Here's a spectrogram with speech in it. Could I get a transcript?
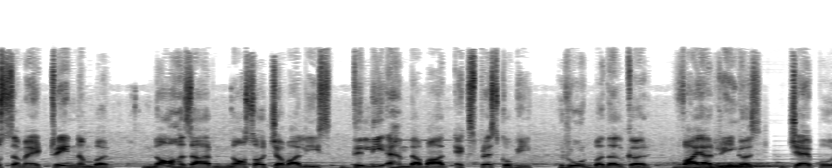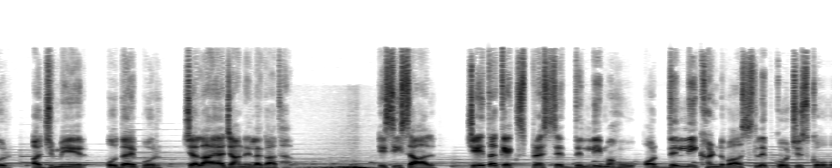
उस समय train number 9944 Delhi Ahmedabad express को भी रूट बदलकर वाया रीगस, जयपुर, अजमेर, उदयपुर चलाया जाने लगा था। इसी साल चेतक एक्सप्रेस से दिल्ली महू और दिल्ली खंडवा स्लिप कोचेस को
